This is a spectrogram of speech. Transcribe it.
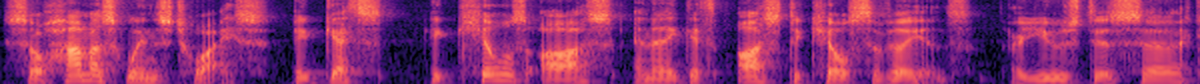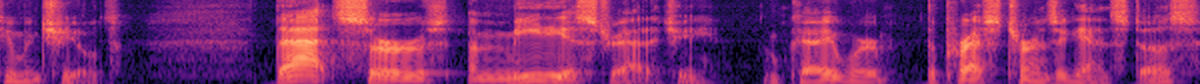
So Hamas wins twice. It gets it kills us, and then it gets us to kill civilians, or used as uh, human shields. That serves a media strategy, okay, where the press turns against us.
